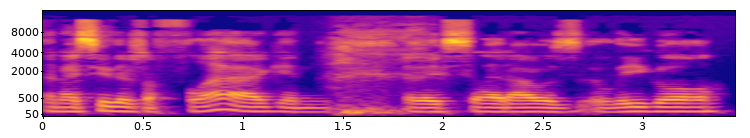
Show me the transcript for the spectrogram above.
and I see there's a flag and they said I was illegal,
